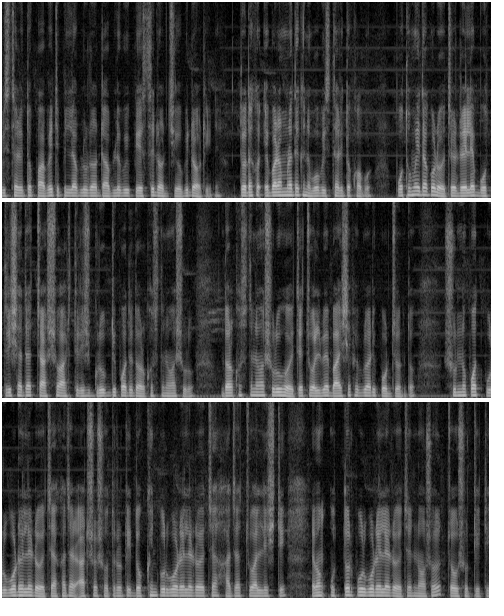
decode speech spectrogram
বিস্তারিত পাবে triple W dot W BPSC dot GOV dot ইনে তো দেখো, এবার আমরা দেখে নেব বিস্তারিত খবর। প্রথমেই দেখো রয়েছে, রেলে বত্রিশ হাজার চারশো আটত্রিশ গ্রুপ ডি পদে দরখাস্ত নেওয়া শুরু। দরখাস্ত নেওয়া শুরু হয়েছে, চলবে বাইশে ফেব্রুয়ারি পর্যন্ত। শূন্যপদ পূর্ব রেলে রয়েছে এক হাজার আটশো সতেরোটি, দক্ষিণ পূর্ব রেলে রয়েছে হাজার চুয়াল্লিশটি এবং উত্তর পূর্ব রেলে রয়েছে নশো চৌষট্টিটি।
